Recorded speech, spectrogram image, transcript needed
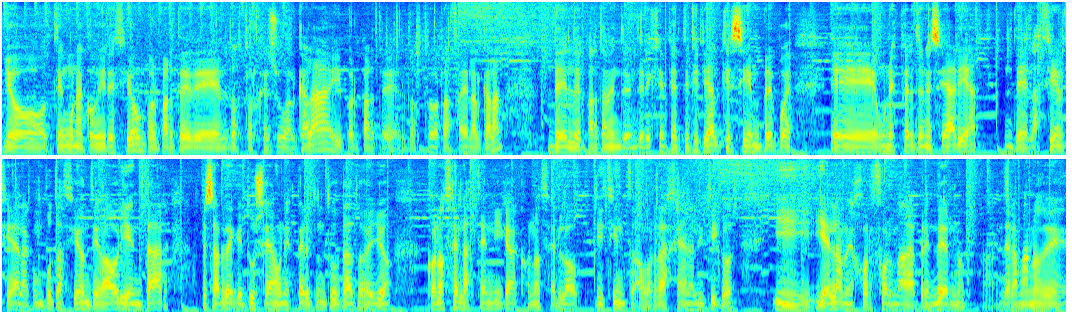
Yo tengo una codirección por parte del doctor Jesús Alcalá y por parte del doctor Rafael Alcalá del Departamento de Inteligencia Artificial que siempre pues, eh, un experto en ese área de la ciencia de la computación te va a orientar, a pesar de que tú seas un experto en tus datos, ellos conocen las técnicas, conocen los distintos abordajes analíticos y, es la mejor forma de aprender, ¿no? de la mano de,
